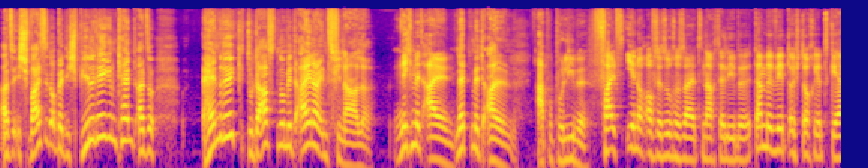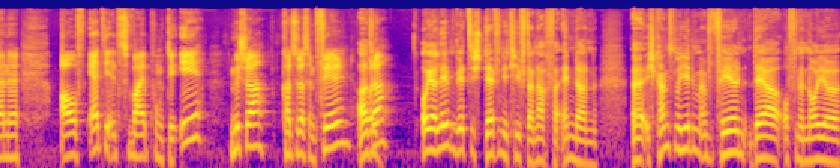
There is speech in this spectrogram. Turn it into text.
Also ich weiß nicht, ob er die Spielregeln kennt. Also Henrik, du darfst nur mit einer ins Finale, Nicht mit allen. nicht mit allen. Apropos Liebe, falls ihr noch auf der Suche seid nach der Liebe, dann bewerbt euch doch jetzt gerne auf rtl2.de. Mischa, kannst du das empfehlen, Also, oder? Euer Leben wird sich definitiv danach verändern. Äh, ich kann es nur jedem empfehlen, der auf eine neue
